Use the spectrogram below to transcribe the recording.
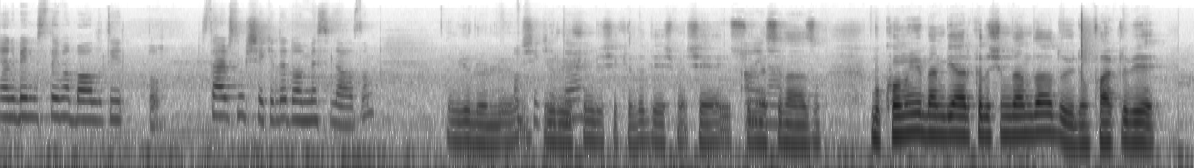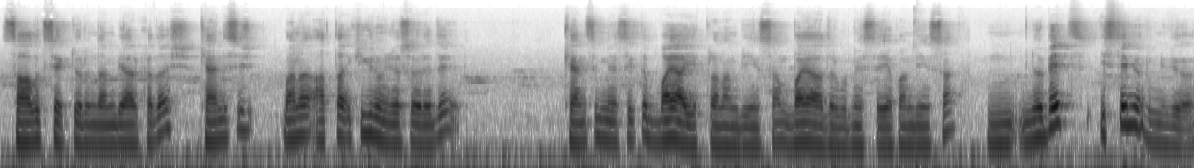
Yani benim isteğime bağlı değil bu. Servisin bir şekilde dönmesi lazım. O şekilde. yürüyüşün bir şekilde değişme şeye sürmesi Aynen. lazım. Bu konuyu ben bir arkadaşımdan daha duydum. Farklı bir sağlık sektöründen bir arkadaş. Kendisi bana hatta iki gün önce söyledi. Kendisi meslekte bayağı yıpranan bir insan. Bayağıdır bu mesleği yapan bir insan. Nöbet istemiyorum diyor.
